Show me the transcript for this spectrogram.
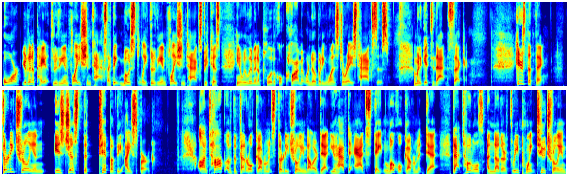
or you're going to pay it through the inflation tax. I think mostly through the inflation tax because, you know, we live in a political climate where nobody wants to raise taxes. I'm going to get to that in a second. Here's the thing 30 trillion is just the tip of the iceberg. On top of the federal government's $30 trillion debt, you have to add state and local government debt. That totals another $3.2 trillion.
